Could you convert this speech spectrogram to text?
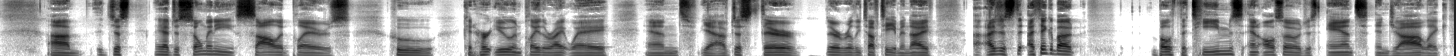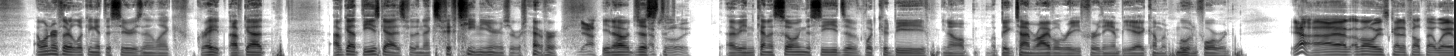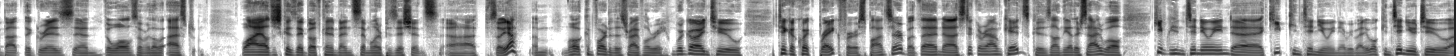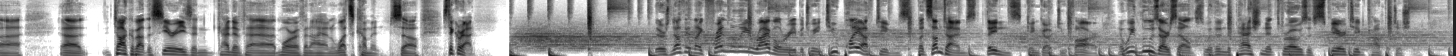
Um, it just they have just so many solid players who can hurt you and play the right way. And yeah, I've just they're they're a really tough team, and I I just I think about both the teams and also just Ant and Ja. Like, I wonder if they're looking at this series and they're like, "Great, I've got." I've got these guys for the next 15 years or whatever. Yeah, You know, just absolutely. I mean, kind of sowing the seeds of what could be, you know, a big time rivalry for the NBA coming moving forward. Yeah, I, I've always kind of felt that way about the Grizz and the Wolves over the last while, just because they both kind of been in similar positions. Uh, so yeah, I'm looking forward to this rivalry. We're going to take a quick break for a sponsor, but then uh, stick around, kids, because on the other side we'll keep continuing to keep continuing. Everybody, we'll continue to. Uh, uh, talk about the series and kind of uh, more of an eye on what's coming. So stick around. There's nothing like friendly rivalry between two playoff teams, but sometimes things can go too far, and we lose ourselves within the passionate throes of spirited competition.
